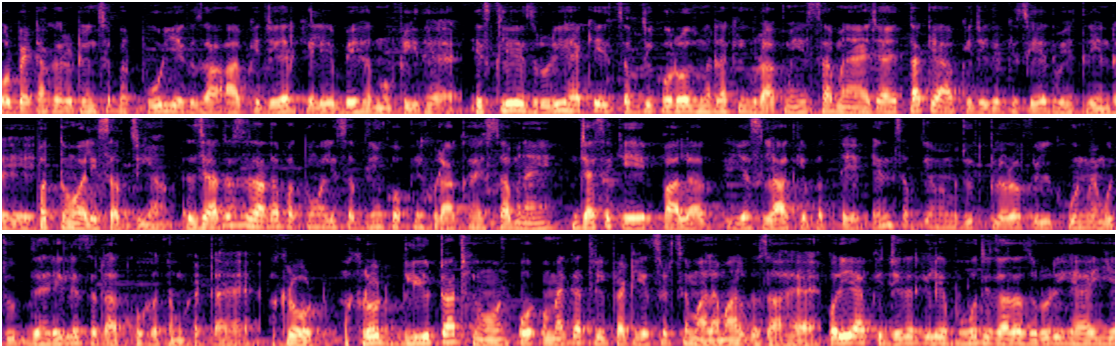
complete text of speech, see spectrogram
और बेटा कैरोटीन से भरपूर ये गजा आपके जिगर के लिए बेहद मुफीद है। इसके लिए ज़रूरी है कि इस सब्ज़ी को रोज़मर्रा की खुराक में हिस्सा बनाया जाए ताकि आपकी जिगर की सेहत बेहतरीन रहे। पत्तों वाली सब्ज़ियाँ। ज़्यादा से ज़्यादा पत्तों वाली सब्जियों को अपनी खुराक का हिस्सा बनाएँ, जैसे कि पालक या सलाद के पत्ते। इन सब्जियों में मौजूद क्लोरोफिल खून में मौजूद जहरीले जरात को खत्म करता है। अखरोट। अखरोट ग्लूटाथियोन और ओमेगा थ्री फैटी एसिड से मालामाल गजा है। और ये आपके जिगर के लिए बहुत ही ज़्यादा ज़रूरी है। ये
